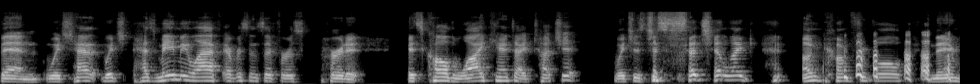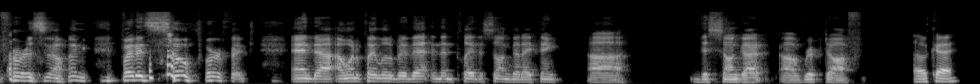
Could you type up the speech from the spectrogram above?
Ben, which has which has made me laugh ever since I first heard it. It's called "Why Can't I Touch It," which is just such a like uncomfortable name for a song, but it's so perfect. And uh, I want to play a little bit of that, and then play the song that I think uh, this song got uh, ripped off. Okay.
